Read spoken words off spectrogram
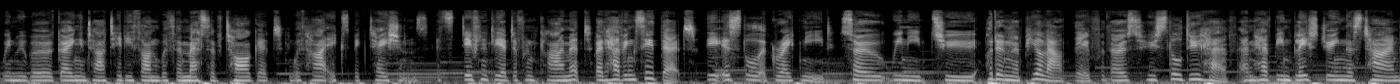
when we were going into our Teddython with a massive target with high expectations. It's definitely a different climate. But having said that, there is still a great need. So we need to put an appeal out there for those who still do have and have been blessed during this time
